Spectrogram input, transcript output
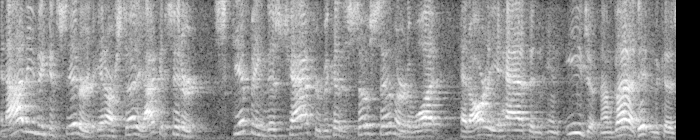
And I'd even considered in our study, I considered skipping this chapter because it's so similar to what had already happened in Egypt. And I'm glad I didn't because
